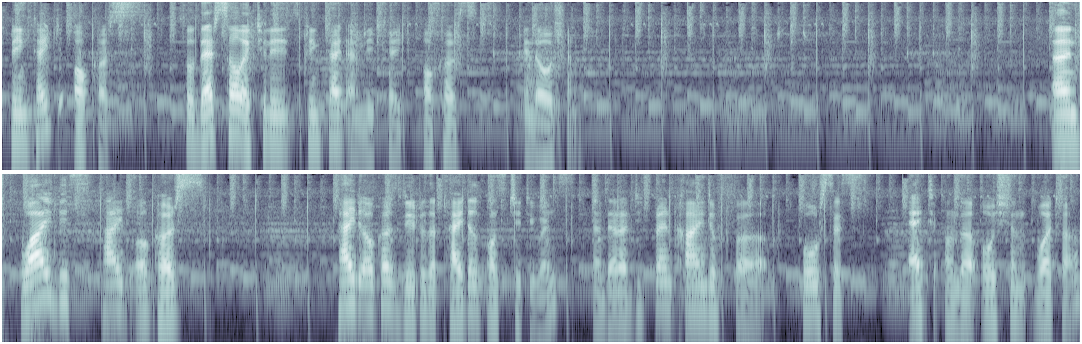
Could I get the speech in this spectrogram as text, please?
spring tide occurs. So that's how actually spring tide and neap tide occurs in the ocean. And why this tide occurs? Tide occurs due to the tidal constituents and there are different kind of uh, forces act on the ocean water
